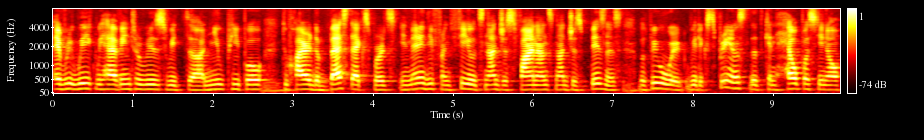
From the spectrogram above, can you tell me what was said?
every week we have interviews with uh, new people mm -hmm. to hire the best experts in many different fields, not just finance, not just business, mm -hmm. but people with, with, experience that can help us, you know,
